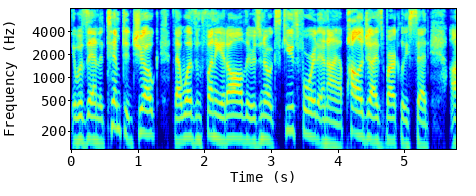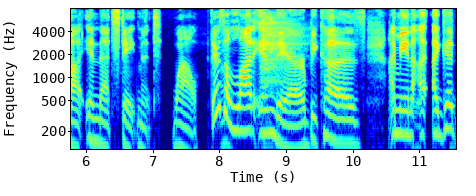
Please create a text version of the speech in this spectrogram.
It was an attempted joke that wasn't funny at all. There is no excuse for it, and I apologize, Barkley said uh, in that statement. Wow. There's a lot in there because, I mean, I, I, get,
